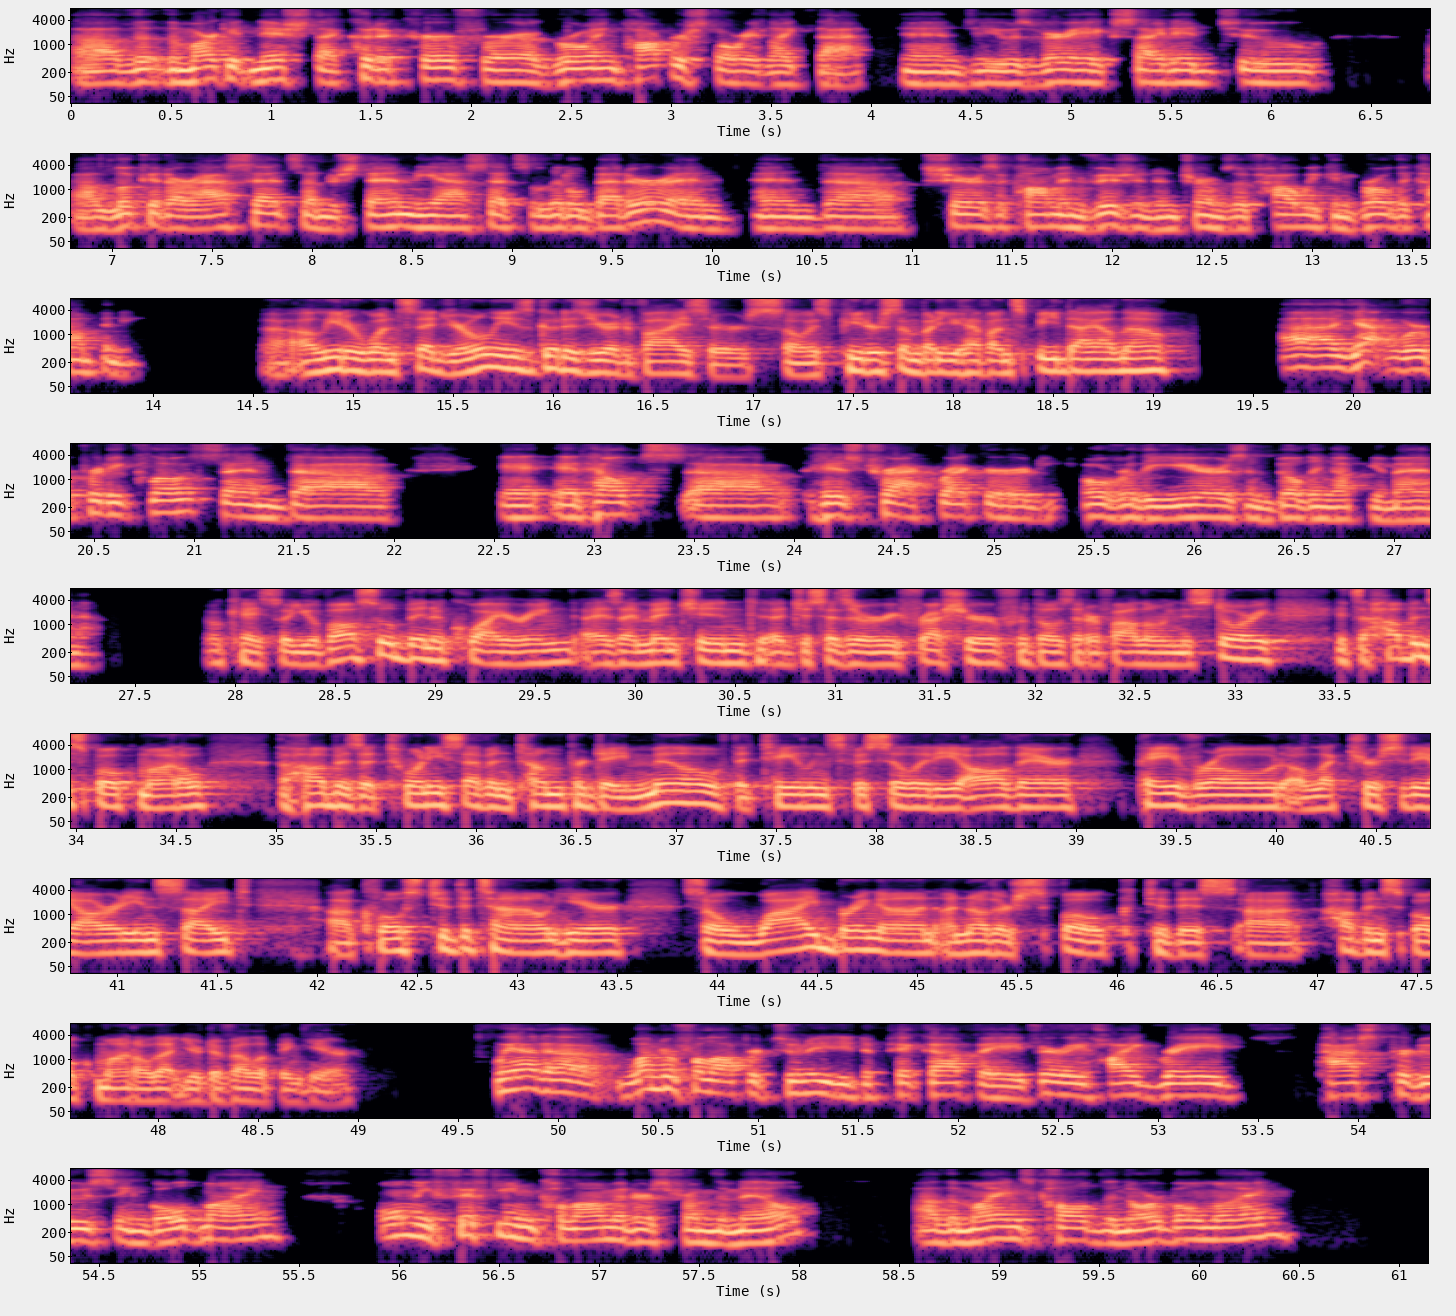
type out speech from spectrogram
uh, the, the market niche that could occur for a growing copper story like that. And he was very excited to uh, look at our assets, understand the assets a little better, and and uh, shares a common vision in terms of how we can grow the company. Uh, a leader once said, "You're only as good as your advisors." So, is Peter somebody you have on speed dial now? Uh, yeah, we're pretty close, and uh, it, it, helps uh, his track record over the years in building up Yamana. Okay, so you've also been acquiring, as I mentioned, uh, just as a refresher for those that are following the story, it's a hub and spoke model. The hub is a 27 ton per day mill with a tailings facility all there, paved road, electricity already in sight, uh, close to the town here. So why bring on another spoke to this uh, hub and spoke model that you're developing here? We had a wonderful opportunity to pick up a very high grade, past producing gold mine only 15 kilometers from the mill. Uh, the mine's called the Norbeau Mine.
